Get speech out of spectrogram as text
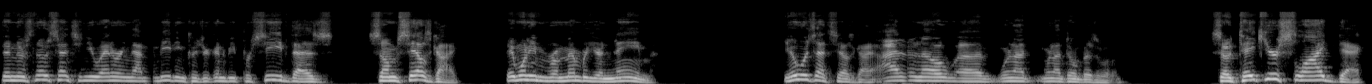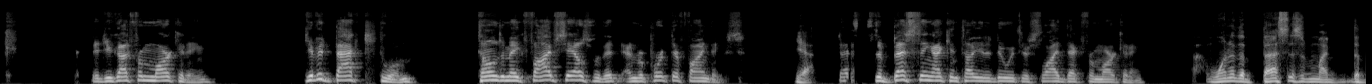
then there's no sense in you entering that meeting because you're going to be perceived as some sales guy. They won't even remember your name. Who was that sales guy? I don't know. Uh, we're not we're not doing business with them so take your slide deck that you got from marketing give it back to them, tell them to make five sales with it, and report their findings. Yeah. That's the best thing I can tell you to do with your slide deck for marketing. One of the best, this is my the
